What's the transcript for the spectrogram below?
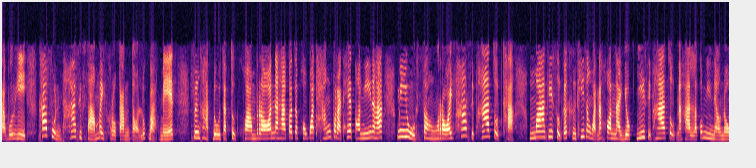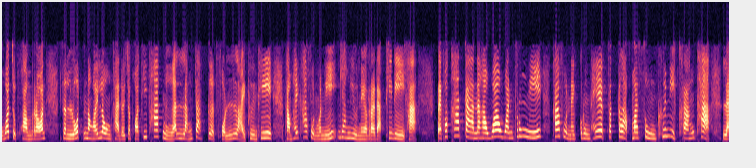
ระบุรี ค่าฝุ่น 53มิโครกรัมต่อลูกบาศก์เมตร ซึ่งหากดูจากจุดความร้อนนะคะ ก็จะพบว่าทั้งประเทศตอนนี้นะคะมีอยู่ 255 จุดค่ะ มากที่สุดก็คือที่จังหวัดนครนายก 25 จุดนะคะ แล้วก็มีแนวโน้มว่าจุดความร้อนจะลดน้อยลงค่ะ โดยเฉพาะที่ภาคเหนือหลังจากเกิดฝนหลายพื้นที่ทำให้ค่าฝุ่นวันนี้ยังอยู่ในระดับที่ดีค่ะแต่ก็คาดการณ์นะคะว่าวันพรุ่งนี้ค่าฝุ่นในกรุงเทพจะกลับมาสูงขึ้นอีกครั้งค่ะ และ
